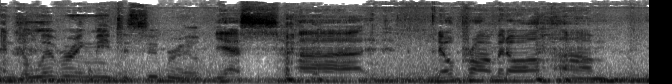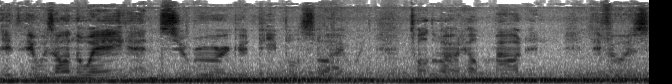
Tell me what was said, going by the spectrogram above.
and delivering me to Subaru. Yes, uh, no problem at all. Um, it, it was on the way, and Subaru are good people, so I would, told them I would help them out. And if it was,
